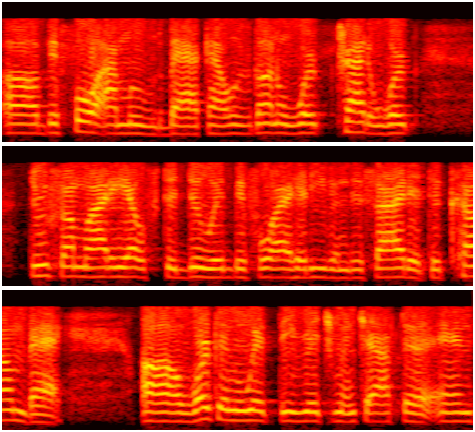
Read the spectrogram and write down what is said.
uh before I moved back. I was gonna work try to work through somebody else to do it before I had even decided to come back. Uh working with the Richmond chapter and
